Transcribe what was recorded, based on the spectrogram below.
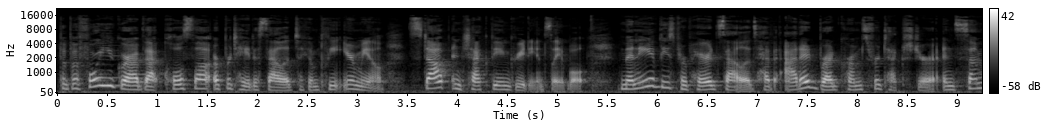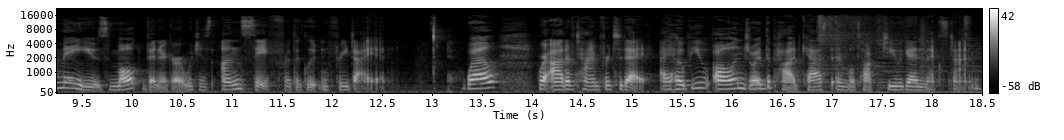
But before you grab that coleslaw or potato salad to complete your meal, stop and check the ingredients label. Many of these prepared salads have added breadcrumbs for texture and some may use malt vinegar, which is unsafe for the gluten free diet. Well, we're out of time for today. I hope you all enjoyed the podcast, and we'll talk to you again next time.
